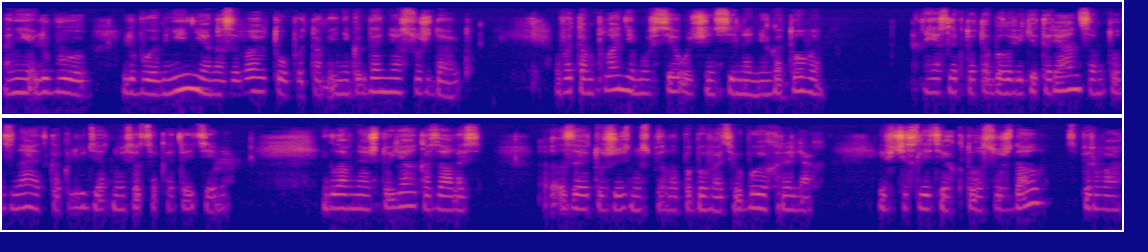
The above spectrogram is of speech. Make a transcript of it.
Они любую, любое мнение называют опытом и никогда не осуждают. В этом плане мы все очень сильно не готовы. Если кто-то был вегетарианцем, тот знает, как люди относятся к этой теме. И главное, что я оказалась э, за эту жизнь успела побывать в обоих ролях и в числе тех, кто осуждал сперва,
